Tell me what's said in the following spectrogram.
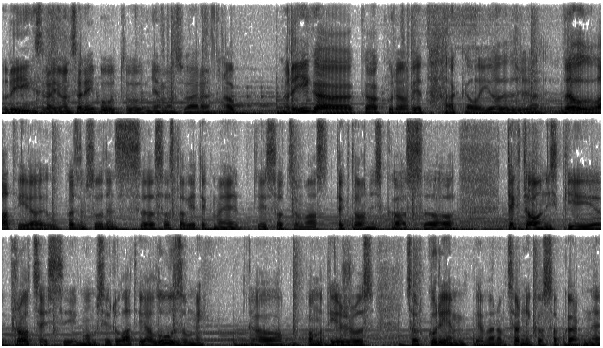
Rīgas rajons arī būtu ņemams vērā. Ap Rīgā, kā kurā vietā atkal, jo Jā. vēl Latvijā pazemes ūdens sastāv ietekmē tie saucamās tektoniskās tektoniskie procesi. Mums ir Latvijā lūzumi. Pamatiežos, caur kuriem, piemēram, Cernikovas apkārtnē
